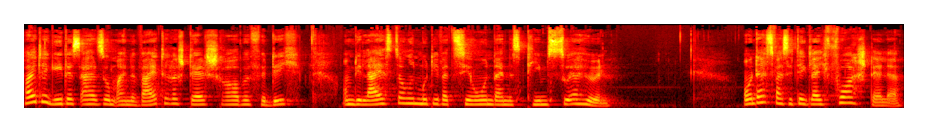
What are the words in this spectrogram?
Heute geht es also um eine weitere Stellschraube für dich, um die Leistung und Motivation deines Teams zu erhöhen. Und das, was ich dir gleich vorstelle,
